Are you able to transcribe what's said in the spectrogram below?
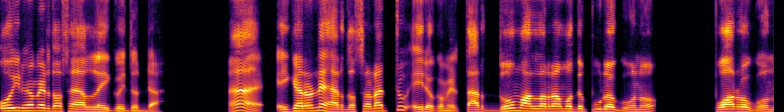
ওই রকমের দশায় আল্লাহ কৈতরটা। হ্যাঁ? এই কারণে হ্যার দশাটা একটু এই রকমের। তার দোম আল্লাহর মধ্যে পুরো গণ পর গণ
